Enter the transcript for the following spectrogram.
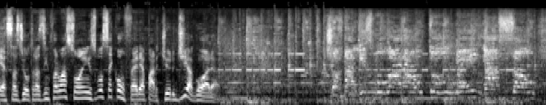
Essas e outras informações você confere a partir de agora. Jornalismo Arauto em ação.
